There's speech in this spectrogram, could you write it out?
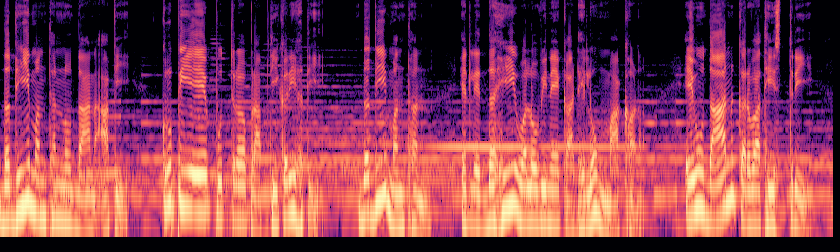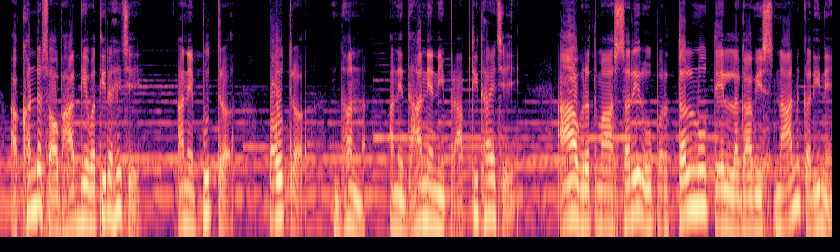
દધી મંથનનું દાન આપી કૃપિએ પુત્ર પ્રાપ્તિ કરી હતી. દધી મંથન, એટલે દહીં વલોવીને કાઢેલું માખણ. એવું દાન કરવાથી સ્ત્રી અખંડ સૌભાગ્યવતી રહે છે અને પુત્ર, પૌત્ર, ધન અને ધાન્યની પ્રાપ્તિ થાય છે. આ વ્રતમાં શરીર ઉપર તલનું તેલ લગાવી સ્નાન કરીને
